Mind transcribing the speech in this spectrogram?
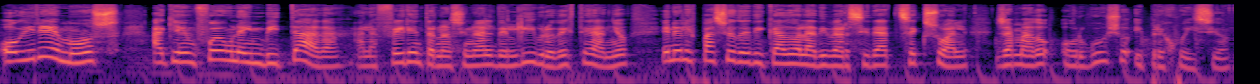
oiremos a quien fue una invitada a la Feria Internacional del Libro de este año en el espacio dedicado a la diversidad sexual llamado Orgullo y Prejuicio.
